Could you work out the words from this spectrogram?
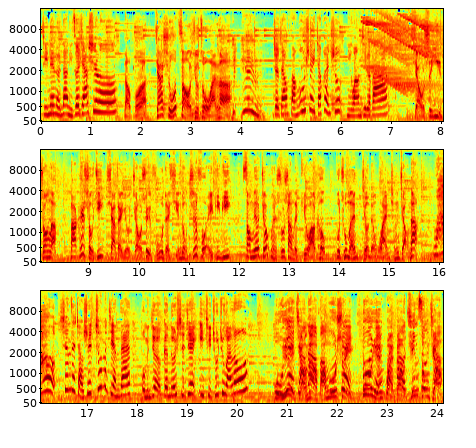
今天轮到你做家事喽。老婆，家事我早就做完了。这张房屋税缴款书你忘记了吧？小事一桩了，打开手机，下载有缴税服务的行动支付 APP，扫描缴款书上的 QR code，不出门就能完成缴纳。哇哦，现在缴税这么简单，我们就有更多时间一起出去玩喽。五月缴纳房屋税，多元管道轻松缴，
